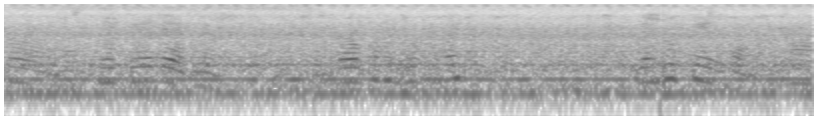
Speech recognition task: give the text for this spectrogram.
हो, झोप येते यातले. दवाखान्यात झोपले. लय झोप येते त्याला. हा.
